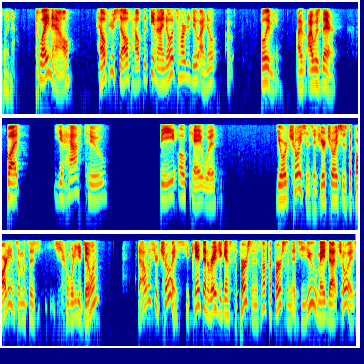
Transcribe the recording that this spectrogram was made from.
Play now. Play now. Help yourself, help the team. And I know it's hard to do. I know believe me. I I was there. But you have to be okay with your choices. If your choice is to party and someone says, "What are you doing?" That was your choice. You can't then rage against the person. It's not the person. It's you made that choice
